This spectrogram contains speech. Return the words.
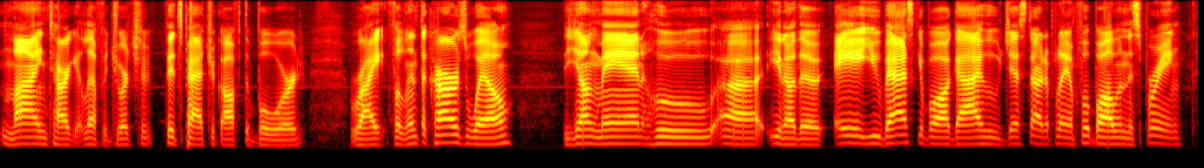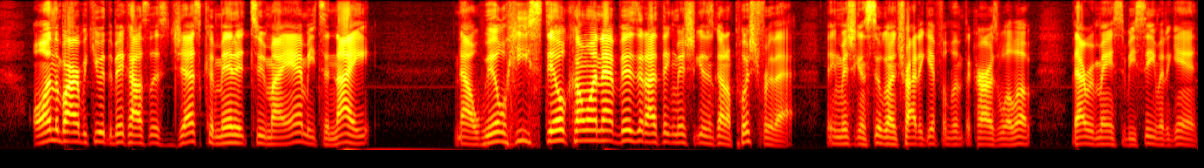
line target left with George Fitzpatrick off the board, right? Falentha Carswell, the young man who, uh, you know, the AAU basketball guy who just started playing football in the spring, on the barbecue at the big house list, just committed to Miami tonight. Now, will he still come on that visit? I think Michigan is going to push for that. I think Michigan's still going to try to get Falentha Carswell up. That remains to be seen. But again,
